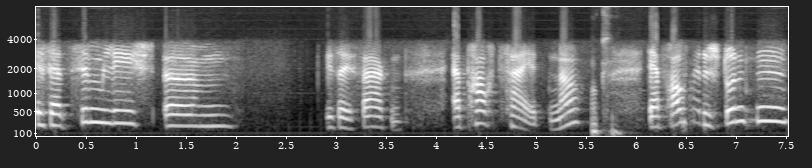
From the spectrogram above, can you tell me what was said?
ist er ziemlich, ähm, wie soll ich sagen, er braucht Zeit, ne? Okay. Der braucht seine Stunden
